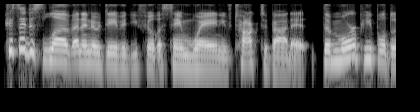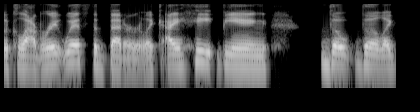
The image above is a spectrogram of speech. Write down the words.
because I just love, and I know David, you feel the same way, and you've talked about it. The more people to collaborate with, the better. Like I hate being the the like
